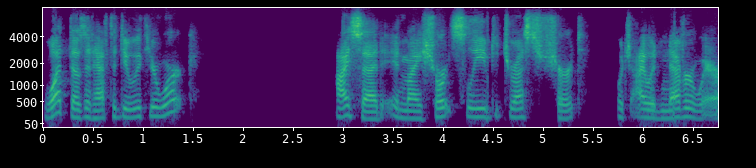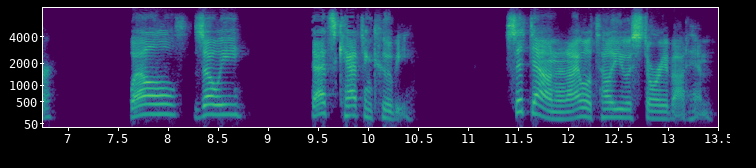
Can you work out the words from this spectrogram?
What does it have to do with your work? I said in my short sleeved dress shirt, which I would never wear, Well, Zoe, that's Captain Kube. Sit down and I will tell you a story about him.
